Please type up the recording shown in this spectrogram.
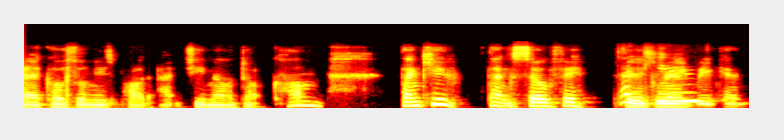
uh, coastalnewspod at gmail.com. Thank you. Thanks, Sophie. It's been a great you. weekend.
